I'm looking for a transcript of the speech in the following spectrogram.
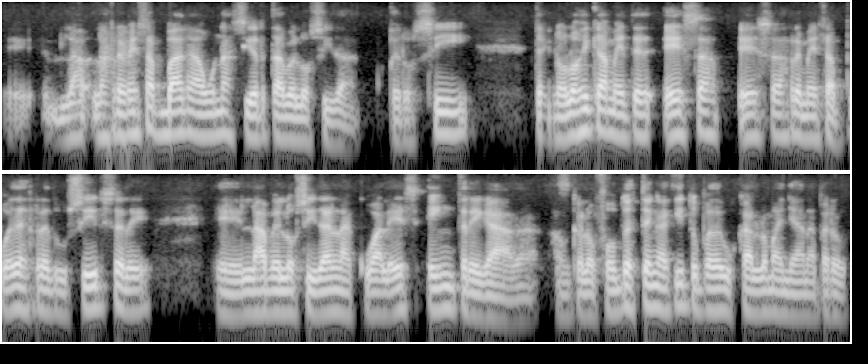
eh, las remesas van a una cierta velocidad, pero sí tecnológicamente esa, esa remesa puede reducirse eh, la velocidad en la cual es entregada. Aunque los fondos estén aquí, tú puedes buscarlo mañana, pero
